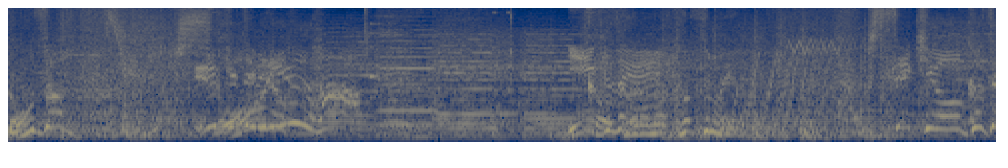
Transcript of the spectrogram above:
ロザン受けてみろ。行くぜ。心のコスモよ。奇跡を起こせ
